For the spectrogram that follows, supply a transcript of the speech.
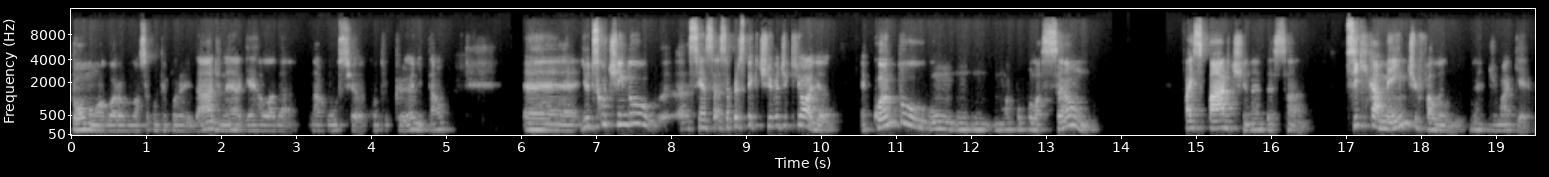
tomam agora nossa contemporaneidade, né, a guerra lá da, na Rússia contra a Ucrânia e tal. É, e eu discutindo assim, essa, essa, perspectiva de que, olha, é quanto um, um, uma população faz parte né, dessa, psiquicamente falando, né, de uma guerra.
